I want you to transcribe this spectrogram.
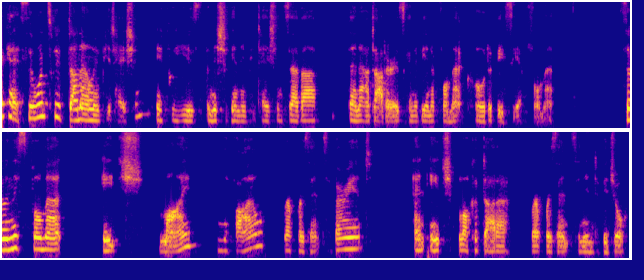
Okay, so once we've done our imputation, if we use the Michigan imputation server, then our data is going to be in a format called a VCF format. So in this format, each line in the file represents a variant and each block of data represents an individual.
